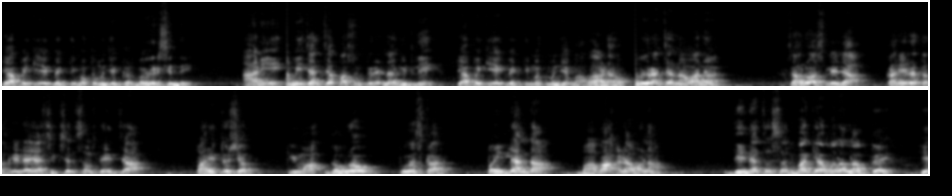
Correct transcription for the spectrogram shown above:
त्यापैकी एक व्यक्तिमत्व म्हणजे कर्मवीर शिंदे. आणि आम्ही ज्यांच्यापासून प्रेरणा घेतली त्यापैकी एक व्यक्तिमत्व म्हणजे बाबा आढाव. कर्मवीरांच्या नावानं चालू असलेल्या कार्यरत असलेल्या या शिक्षण संस्थेच्या पारितोषक किंवा गौरव पुरस्कार पहिल्यांदा बाबा अडावाना देण्याचं सद्भाग्य आम्हाला लाभतंय हे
